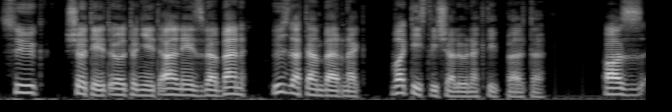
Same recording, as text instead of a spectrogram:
Szűk, sötét öltönyét elnézve Ben üzletembernek vagy tisztviselőnek tippelte. Az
